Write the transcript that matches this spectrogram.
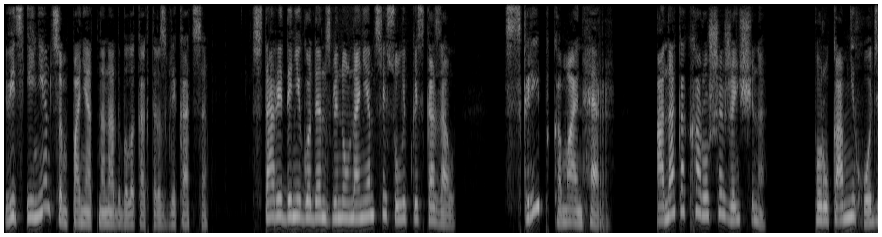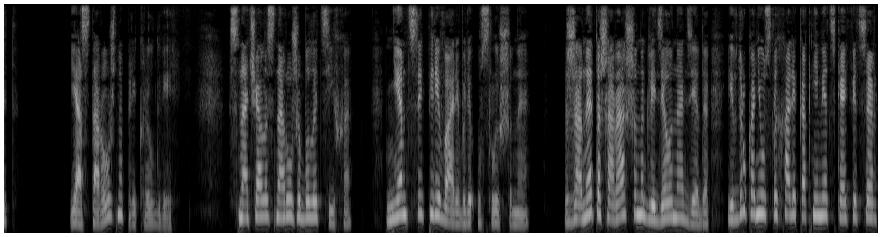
Ведь и немцам, понятно, надо было как-то развлекаться. Старый Дени Годен взглянул на немца и с улыбкой сказал, «Скрипка, mein Herr, она как хорошая женщина, по рукам не ходит». Я осторожно прикрыл дверь. Сначала снаружи было тихо. Немцы переваривали услышанное. Жанетта шарашенно глядела на деда, и вдруг они услыхали, как немецкий офицер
